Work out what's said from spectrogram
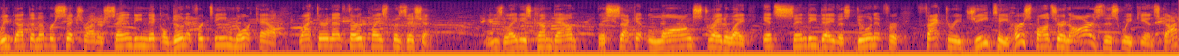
We've got the number six rider, Sandy Nickel, doing it for Team NorCal, right there in that third place position. These ladies come down the second long straightaway. It's Cindy Davis doing it for Factory GT, her sponsor and ours this weekend, Scott.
